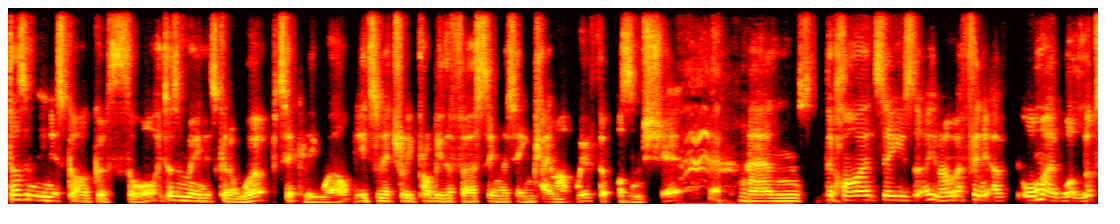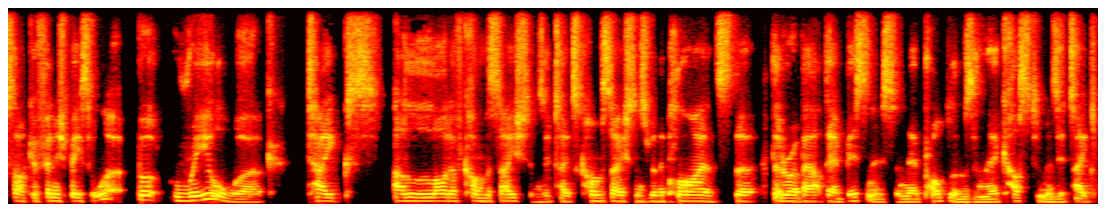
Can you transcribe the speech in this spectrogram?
Doesn't mean it's got a good thought. It doesn't mean it's going to work particularly well. It's literally probably the first thing the team came up with that wasn't shit. and the client sees, you know, a fin- a, almost what looks like a finished piece of work. But real work takes a lot of conversations. It takes conversations with the clients that, that are about their business and their problems and their customers. It takes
